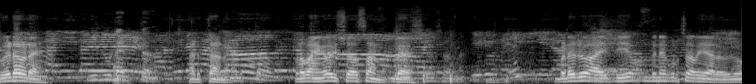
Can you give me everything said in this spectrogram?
വീട് എവിടെ അടുത്താണ്. ഇവിടെ ഭയങ്കര വിശ്വാസമാണ് അല്ലേ? ഇവിടെ ഒരു ഐതിഹ്യം ഇതിനെ കുറിച്ച് അറിയാലോ? ഒരു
